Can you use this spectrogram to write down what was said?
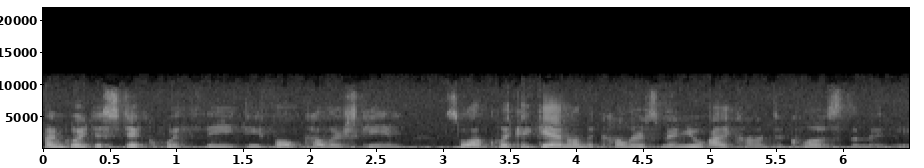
I'm going to stick with the default color scheme, so I'll click again on the Colors menu icon to close the menu.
